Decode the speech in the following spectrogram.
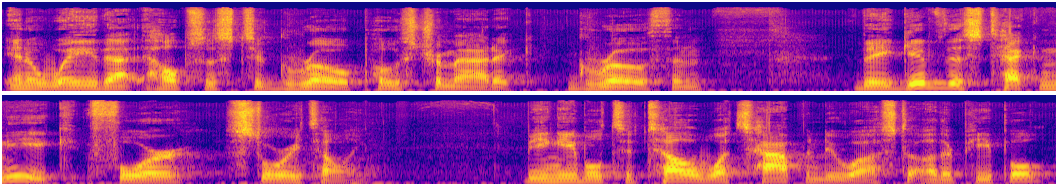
in a way that helps us to grow, post traumatic growth. And they give this technique for storytelling, being able to tell what's happened to us to other people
